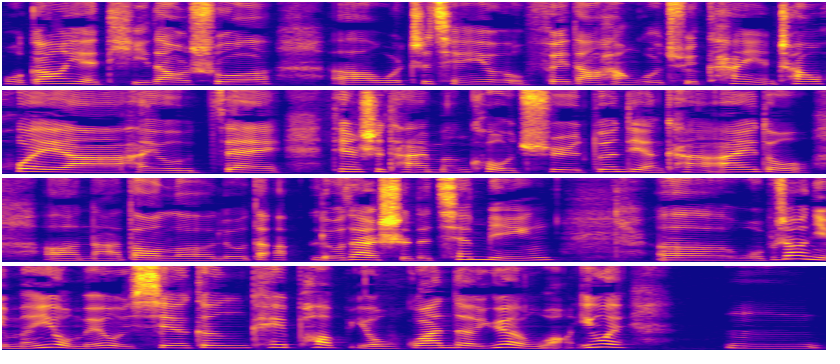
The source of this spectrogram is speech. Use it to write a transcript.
我刚刚也提到说，呃，我之前也有飞到韩国去看演唱会啊，还有在电视台门口去蹲点看 idol，呃，拿到了刘大刘在石的签名。呃，我不知道你们有没有一些跟 K-pop 有关的愿望，因为，嗯，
